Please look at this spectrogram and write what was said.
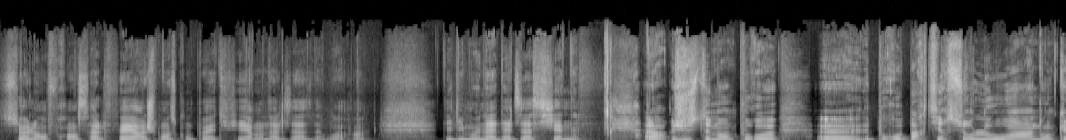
seul en France à le faire. Et je pense qu'on peut être fier en Alsace d'avoir hein, des limonades alsaciennes. Alors justement, pour, pour repartir sur l'eau, hein, donc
